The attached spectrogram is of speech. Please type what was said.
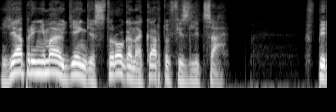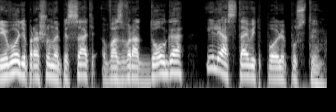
Я принимаю деньги строго на карту физлица. В переводе прошу написать «возврат долга» или оставить поле пустым.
